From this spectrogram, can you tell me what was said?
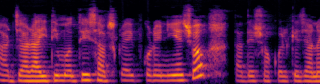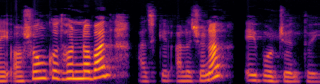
আর যারা ইতিমধ্যেই সাবস্ক্রাইব করে নিয়েছো, তাদের সকলকে জানাই অসংখ্য ধন্যবাদ। আজকের আলোচনা এই পর্যন্তই।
